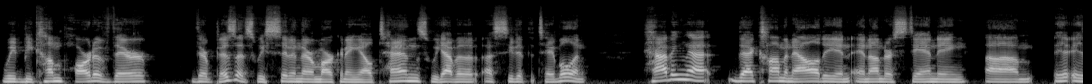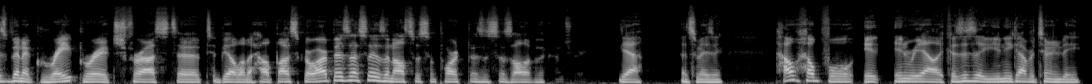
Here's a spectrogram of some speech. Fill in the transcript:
we become part of their their business. We sit in their marketing L10s. We have a, a seat at the table, and having that that commonality and, and understanding um, has been a great bridge for us to to be able to help us grow our businesses and also support businesses all over the country. Yeah, that's amazing. How helpful it in reality, because this is a unique opportunity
